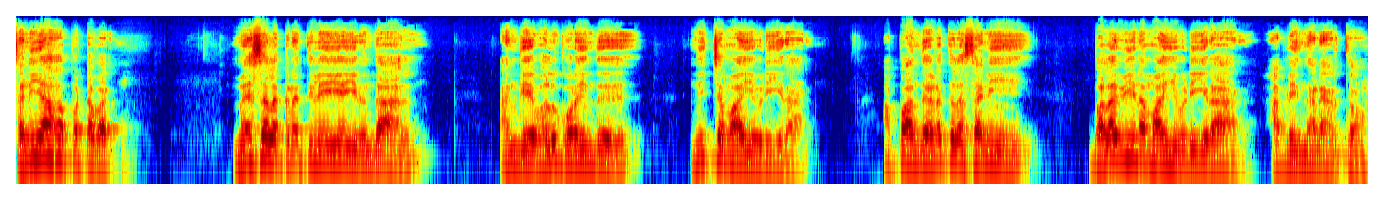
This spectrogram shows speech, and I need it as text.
சனியாகப்பட்டவர் மேசலக்கணத்திலேயே இருந்தால் அங்கே வலு குறைந்து நீச்சமாகி விடுகிறார். அப்போ அந்த இடத்துல சனி பலவீனமாகி விடுகிறார் அப்படின்னு தானே அர்த்தம்.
